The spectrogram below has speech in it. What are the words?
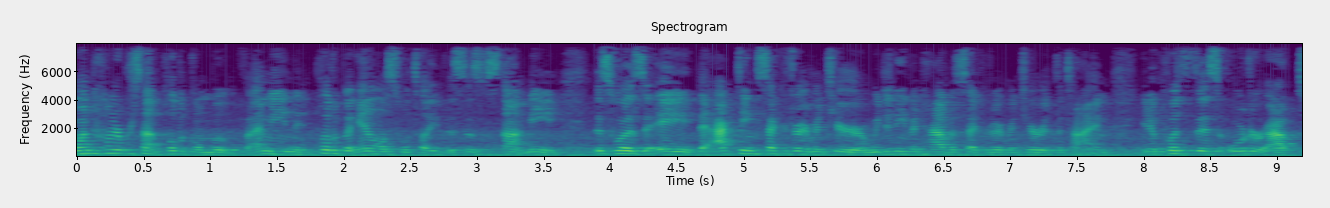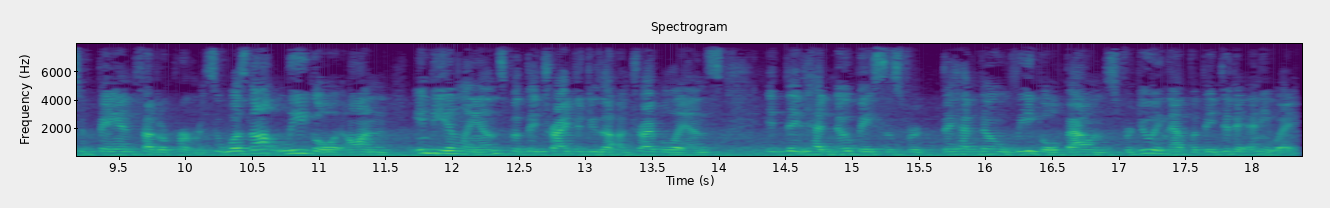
100% political move. I mean, political analysts will tell you this. This is not me. This was a the acting Secretary of Interior. We didn't even have a Secretary of Interior at the time. You know, puts this order out to ban federal permits. It was not legal on Indian lands, but they tried to do that on tribal lands. It, they had no basis for. They had no legal balance for doing that, but they did it anyway.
